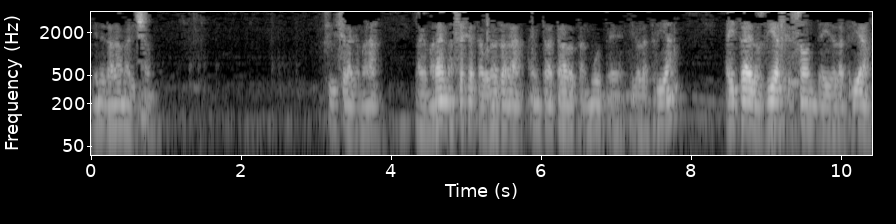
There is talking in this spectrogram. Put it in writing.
viene de Adam Arishon. Así dice la Gemara. La Gemara en Maseja Taburazara hay un tratado Talmud de idolatría. Ahí trae los días que son de idolatría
